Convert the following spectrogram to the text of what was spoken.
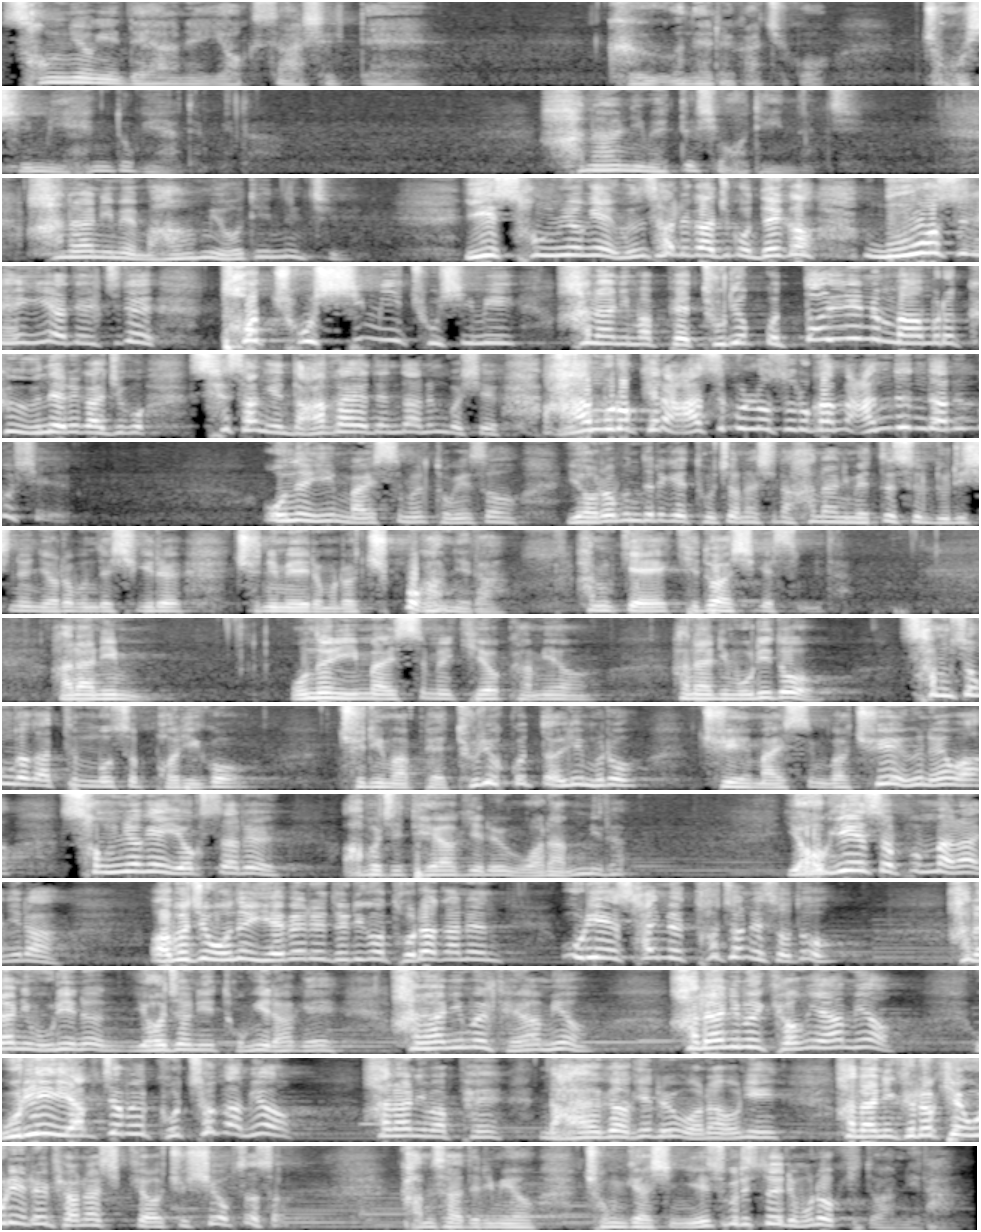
성령이 내 안에 역사하실 때 그 은혜를 가지고 조심히 행동해야 됩니다. 하나님의 뜻이 어디 있는지, 하나님의 마음이 어디 있는지, 이 성령의 은사를 가지고 내가 무엇을 행해야 될지를 더 조심히 조심히 하나님 앞에 두렵고 떨리는 마음으로 그 은혜를 가지고 세상에 나가야 된다는 것이에요. 아무렇게나 아스글로스로 가면 안 된다는 것이에요. 오늘 이 말씀을 통해서 여러분들에게 도전하시는 하나님의 뜻을 누리시는 여러분 되시기를 주님의 이름으로 축복합니다. 함께 기도하시겠습니다. 하나님, 오늘 이 말씀을 기억하며 하나님 우리도 삼손과 같은 모습 버리고 주님 앞에 두렵고 떨림으로 주의 말씀과 주의 은혜와 성령의 역사를 아버지 대하기를 원합니다. 여기에서뿐만 아니라 아버지 오늘 예배를 드리고 돌아가는 우리의 삶의 터전에서도 하나님 우리는 여전히 동일하게 하나님을 대하며 하나님을 경외하며 우리의 약점을 고쳐가며 하나님 앞에 나아가기를 원하오니 하나님 그렇게 우리를 변화시켜 주시옵소서 감사드리며 존귀하신 예수 그리스도 이름으로 기도합니다.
